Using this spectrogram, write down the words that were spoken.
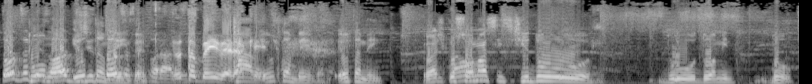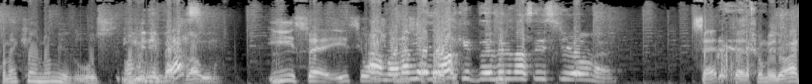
todos os episódios eu de também, todas as velho. temporadas. Eu também, velho. Cara, eu também, velho. Eu também. Eu acho que eu só Então- não assisti do. Do. Do homem. Do, como é que é o nome? Os. Omniverse? Isso, é. Esse eu Ah, acho mano, que é eu não assisti melhor que tudo ele não assistiu, mano. Sério? Você achou melhor?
